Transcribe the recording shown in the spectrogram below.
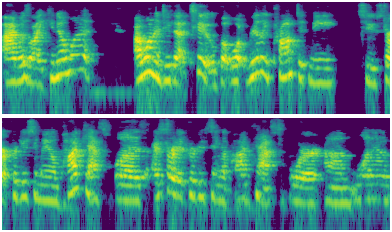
i was like you know what? I want to do that too. But what really prompted me to start producing my own podcast was i started producing a podcast for um, one of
